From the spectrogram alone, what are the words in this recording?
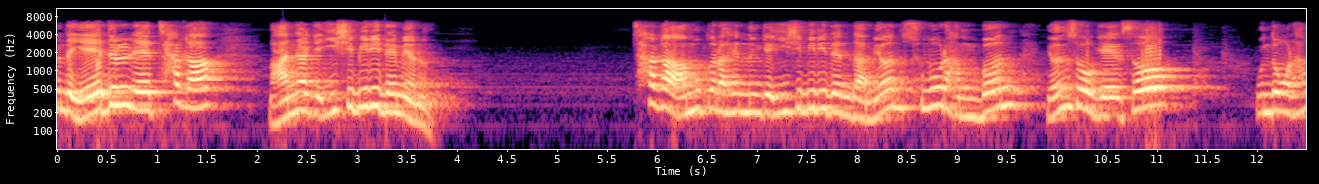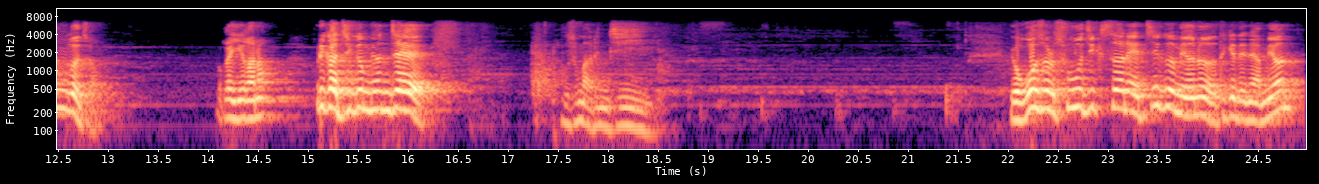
근데 얘들의 차가 만약에 21이 되면은 차가 아무거나 했는 게 21이 된다면 21번 연속해서 운동을 한 거죠. 그러니까 이해가나? 그러니까 지금 현재 무슨 말인지 요것을 수직선에 찍으면 어떻게 되냐면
